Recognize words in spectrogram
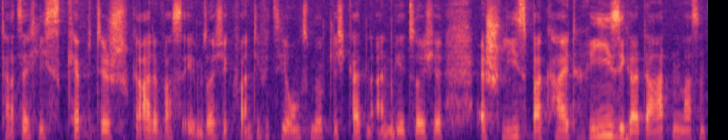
tatsächlich skeptisch, gerade was eben solche Quantifizierungsmöglichkeiten angeht, solche Erschließbarkeit riesiger Datenmassen.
